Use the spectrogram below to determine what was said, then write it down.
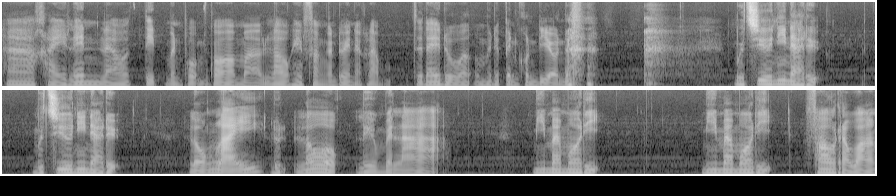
ถ้าใครเล่นแล้วติดเหมือนผมก็มาเล่าให้ฟังกันด้วยนะครับ จะได้รู้ว่าไม่ได้เป็นคนเดียวนะมุจูนี่นารุ มุจูนี่นารุหลงใหล หลุดโลก ลืมเวลา みまもり みまもり เฝ้าระวัง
